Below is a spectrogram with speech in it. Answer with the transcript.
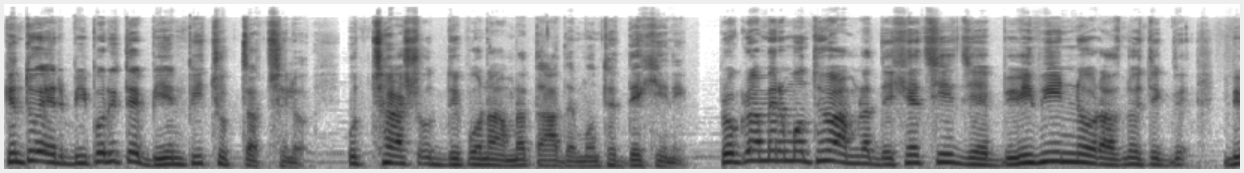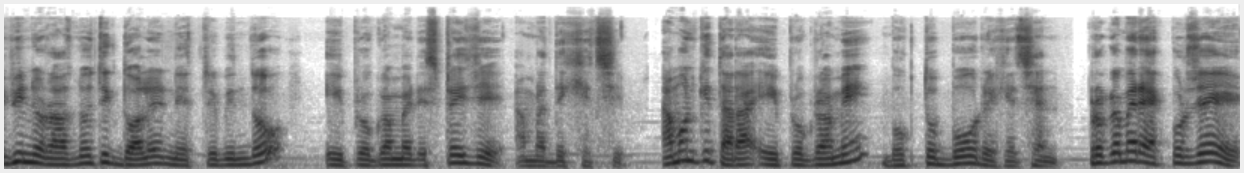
কিন্তু এর বিপরীতে বিএনপি চুপচাপ ছিল। উচ্ছ্বাস, উদ্দীপনা আমরা তাদের মধ্যে দেখিনি। প্রোগ্রামের মধ্যেও আমরা দেখেছি যে বিভিন্ন রাজনৈতিক বিভিন্ন রাজনৈতিক দলের নেতৃবৃন্দ এই প্রোগ্রামের স্টেজে আমরা দেখেছি। এমনকি তারা এই প্রোগ্রামে বক্তব্য রেখেছেন। প্রোগ্রামের এক পর্যায়ে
